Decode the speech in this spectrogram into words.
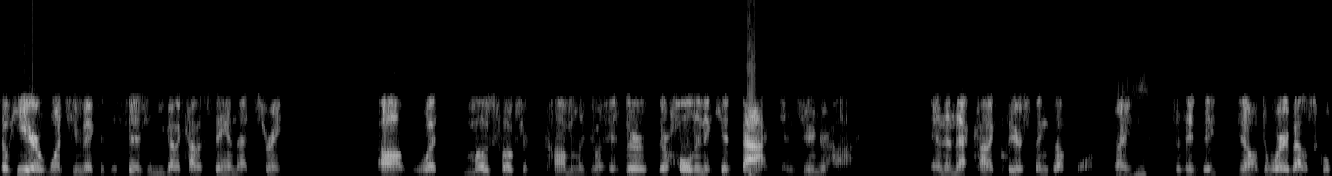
So here, once you make a decision, you got to kind of stay in that stream. Uh, what most folks are commonly doing is they're they're holding a kid back in junior high, and then that kind of clears things up for them, right? Because they, they you don't have to worry about a school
